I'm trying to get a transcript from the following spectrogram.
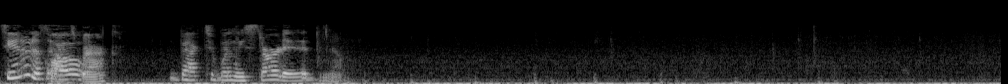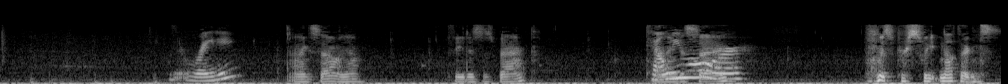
See, I know clock's Oh, back. back to when we started. Yeah. Is it raining? I think so, yeah. Fetus is back. Tell Nothing me more. Whisper sweet nothings.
